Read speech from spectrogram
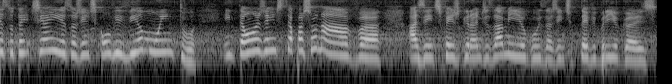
isso, tem- tinha isso, a gente convivia muito. Então a gente se apaixonava, a gente fez grandes amigos, a gente teve brigas,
